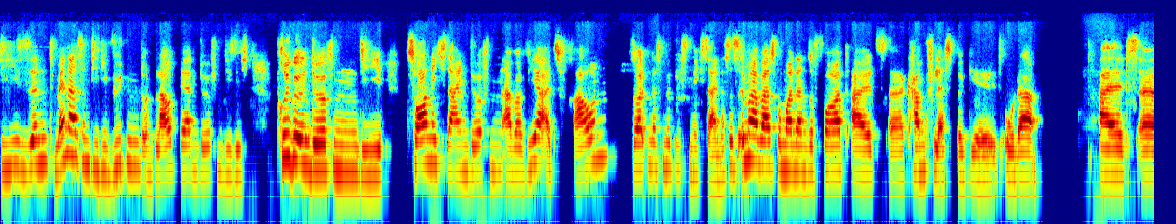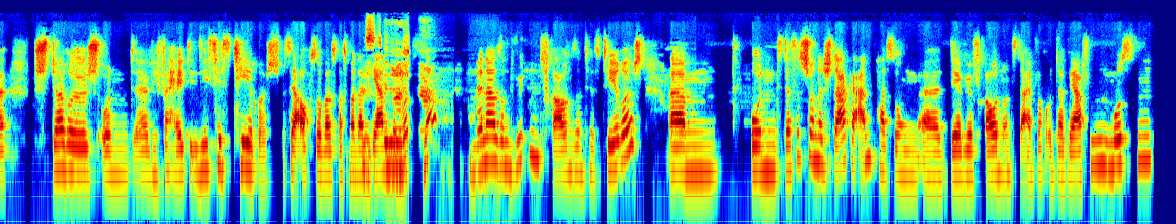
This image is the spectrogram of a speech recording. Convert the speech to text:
die sind, Männer sind die, die wütend und laut werden dürfen, die sich prügeln dürfen, die zornig sein dürfen, aber wir als Frauen sollten das möglichst nicht sein. Das ist immer was, wo man dann sofort als äh, Kampflesbe gilt oder als äh, störrisch und äh, wie verhält sie, sie ist hysterisch. Ist ja auch sowas, was man dann gerne benutzt. Ne? Männer sind wütend, Frauen sind hysterisch. Ähm, und das ist schon eine starke Anpassung, äh, der wir Frauen uns da einfach unterwerfen mussten.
